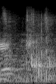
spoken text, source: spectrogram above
Yeah.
